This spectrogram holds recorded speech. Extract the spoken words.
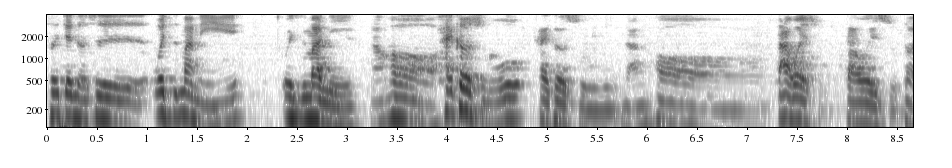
推荐的是威兹曼尼，威兹曼尼，然后骇客鼠，骇客鼠，然后大卫鼠，大卫鼠。对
